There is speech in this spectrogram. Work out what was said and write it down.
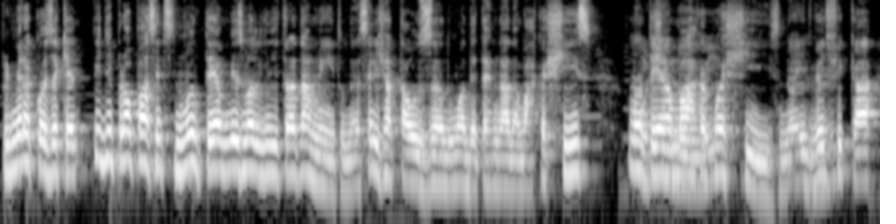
primeira coisa que é pedir para o paciente manter a mesma linha de tratamento, né? Se ele já está usando uma determinada marca X, mantenha a marca com a X, né? Uhum. Em vez de ficar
